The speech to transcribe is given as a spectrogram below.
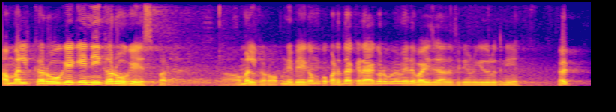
अमल करोगे कि नहीं करोगे इस पर? अमल करो, अपने बेगम को पर्दा कराया करो, मेरे भाई ज़्यादा फ्री होने की ज़रूरत नहीं है।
